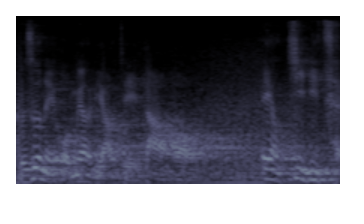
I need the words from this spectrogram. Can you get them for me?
可是呢，我们要了解到哦。要进一层，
